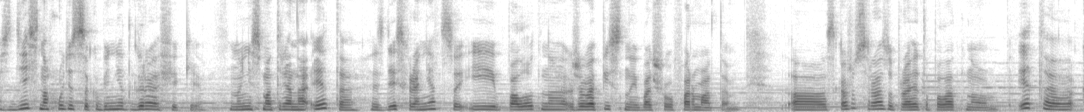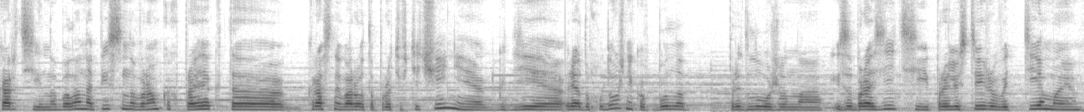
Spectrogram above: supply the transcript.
Здесь находится кабинет графики, но несмотря на это, здесь хранятся и полотна живописные большого формата. А, скажу сразу про это полотно. Эта картина была написана в рамках проекта «Красные ворота против течения», где ряду художников было предложено изобразить и проиллюстрировать темы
